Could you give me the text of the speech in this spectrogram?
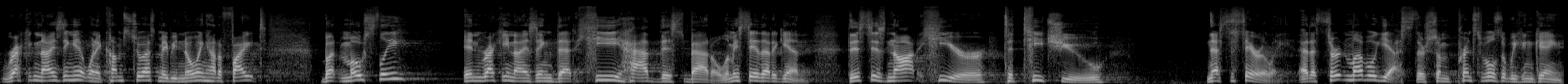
recognizing it when it comes to us, maybe knowing how to fight, but mostly in recognizing that he had this battle. Let me say that again. This is not here to teach you necessarily. At a certain level, yes, there's some principles that we can gain.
